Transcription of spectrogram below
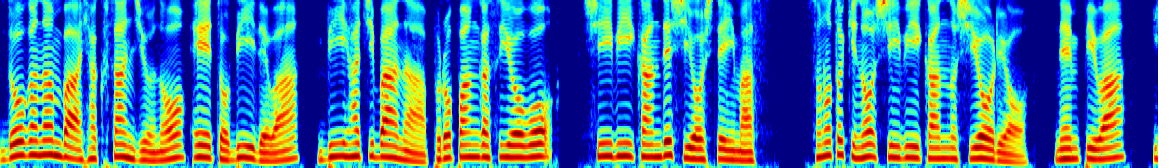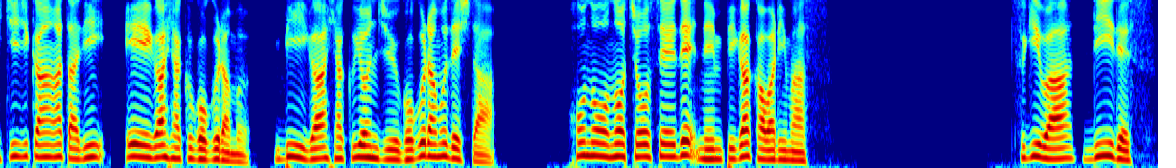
動画ナンバー130の A と B では B8 バーナープロパンガス用を CB 缶で使用しています。その時の CB 缶の使用量、燃費は1時間あたり A が 105g、B が 145g でした。炎の調整で燃費が変わります。次は D です。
